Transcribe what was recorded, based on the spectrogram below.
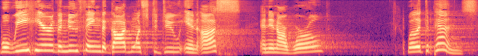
Will we hear the new thing that God wants to do in us and in our world? Well, it depends.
